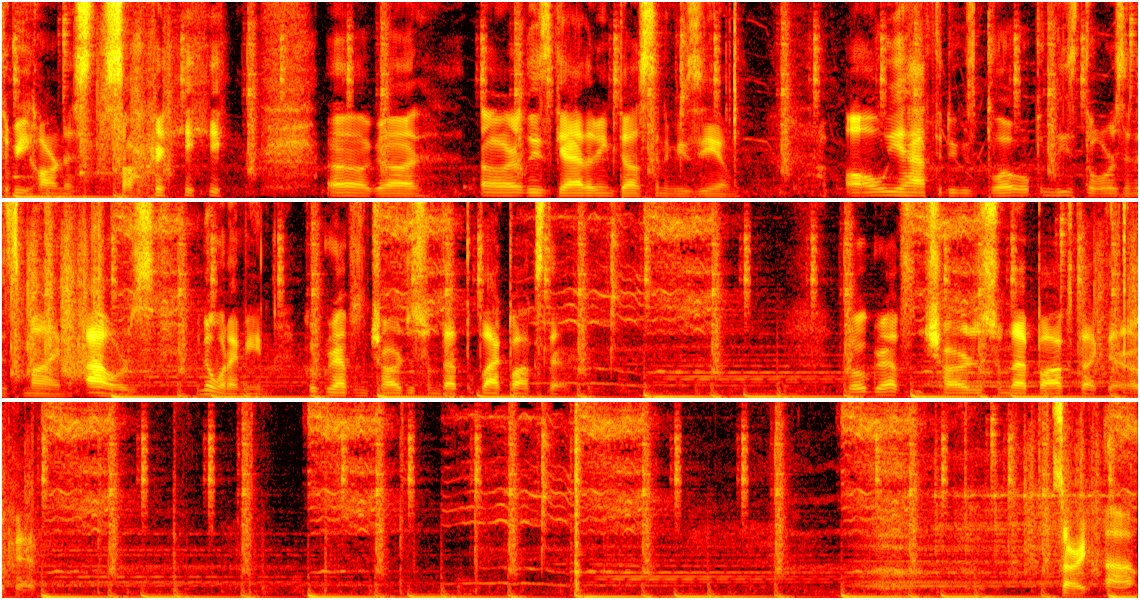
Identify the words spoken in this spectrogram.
to be harnessed. Sorry. oh god. Or at least gathering dust in a museum. All we have to do is blow open these doors and it's mine. Ours. You know what I mean. Go grab some charges from that black box there. Go grab some charges from that box back there. Okay. Sorry. Uh,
